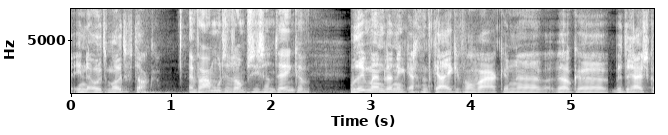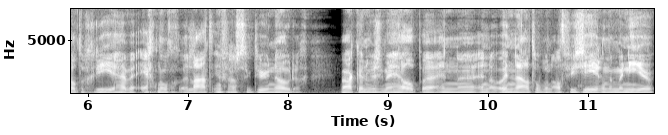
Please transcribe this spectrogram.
in de automotive tak. En waar moeten we dan precies aan denken? Op dit moment ben ik echt aan het kijken van waar kunnen, welke bedrijfscategorieën hebben echt nog laadinfrastructuur nodig. Waar kunnen we ze mee helpen en, uh, en inderdaad op een adviserende manier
